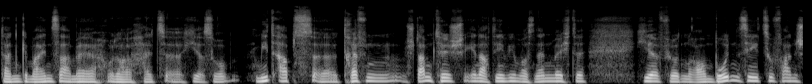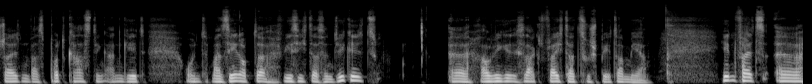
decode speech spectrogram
dann gemeinsame oder halt äh, hier so Meetups, äh, Treffen, Stammtisch, je nachdem, wie man es nennen möchte, hier für den Raum Bodensee zu veranstalten, was Podcasting angeht. Und mal sehen, ob da, wie sich das entwickelt. Äh, aber wie gesagt, vielleicht dazu später mehr. Jedenfalls äh,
